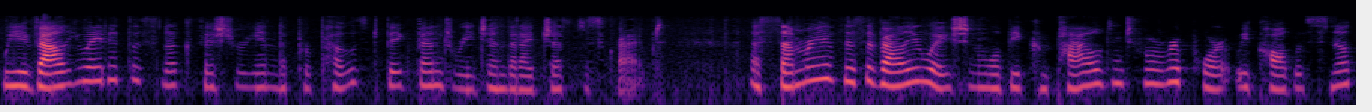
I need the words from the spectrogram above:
we evaluated the snook fishery in the proposed Big Bend region that I just described. A summary of this evaluation will be compiled into a report we call the Snook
